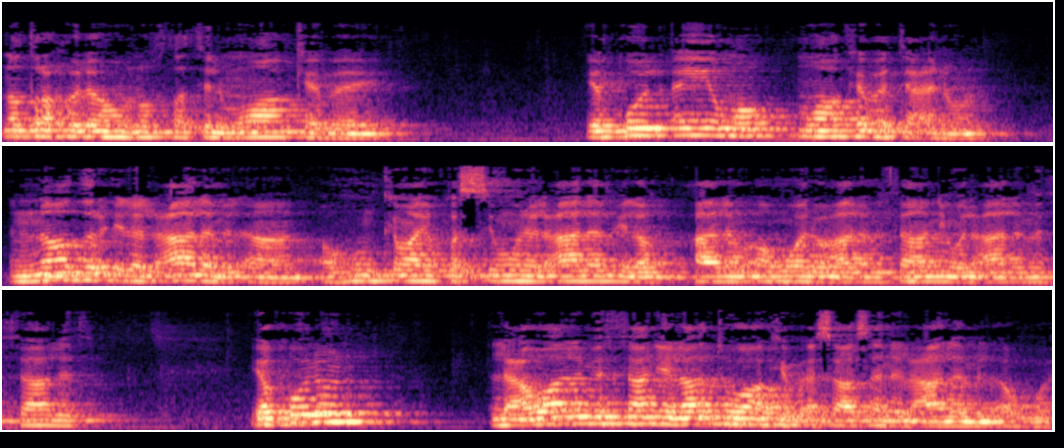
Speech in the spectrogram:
نطرح لهم نقطة المواكبة يقول أي مواكبة تعنون الناظر إلى العالم الآن أو هم كما يقسمون العالم إلى عالم أول وعالم ثاني والعالم الثالث. يقولون العوالم الثانية لا تواكب أساسا العالم الأول.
